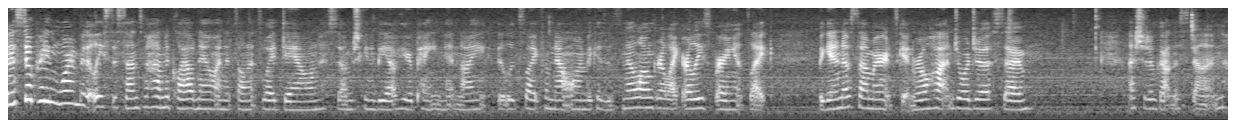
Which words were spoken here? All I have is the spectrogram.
And it's still pretty warm, but at least the sun's behind the cloud now and it's on its way down. So I'm just going to be out here painting at night, it looks like from now on, because it's no longer like early spring. It's like beginning of summer. It's getting real hot in Georgia, so I should have gotten this done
